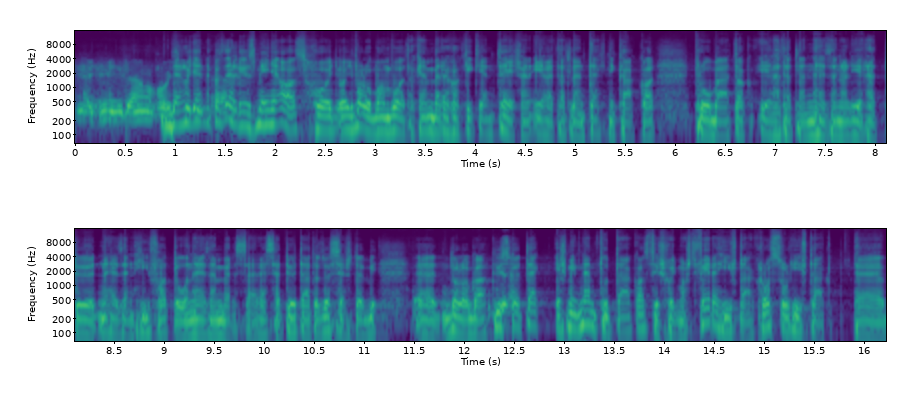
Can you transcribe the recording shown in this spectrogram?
megy minden. Hogy De hogy ennek az előzménye az, hogy, hogy valóban voltak emberek, akik ilyen teljesen élhetetlen technikákkal próbáltak, élhetetlen, nehezen elérhető, nehezen hívható, nehezen szerezhető, tehát az összes többi e, dologgal küzdöttek, és még nem tudták azt is, hogy most félrehívták, rosszul hívták, e,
